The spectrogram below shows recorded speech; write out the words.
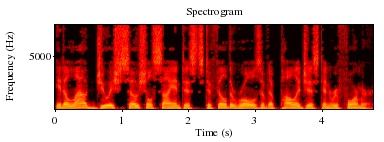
it allowed Jewish social scientists to fill the roles of apologist and reformer,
